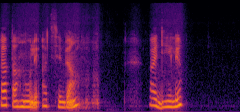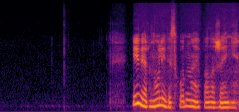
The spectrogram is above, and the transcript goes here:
Отогнули от себя, одели и вернули в исходное положение.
